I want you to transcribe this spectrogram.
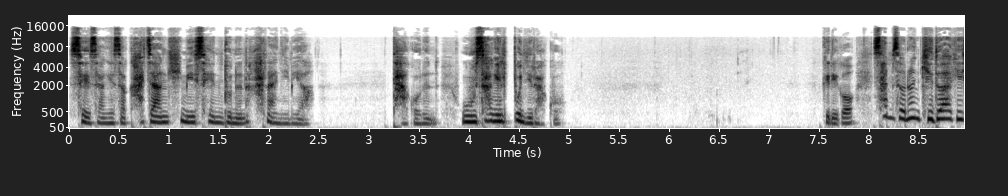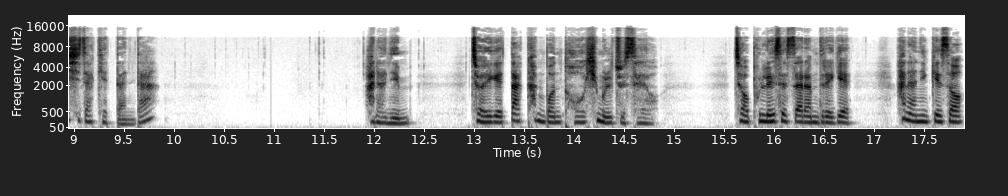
세상에서 가장 힘이 센 분은 하나님이야. 다곤은 우상일 뿐이라고. 그리고 삼손은 기도하기 시작했단다. 하나님, 저에게 딱 한 번 더 힘을 주세요. 저 블레셋 사람들에게 하나님께서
